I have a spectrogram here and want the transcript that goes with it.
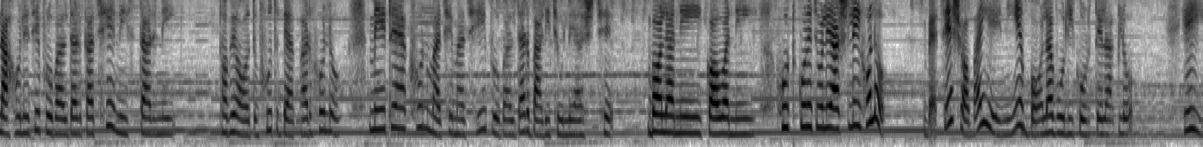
না হলে যে প্রবালদার কাছে নিস্তার নেই। তবে অদ্ভুত ব্যাপার হলো, মেয়েটা এখন মাঝে মাঝেই প্রবালদার বাড়ি চলে আসছে। বলা নেই, কওয়া নেই। হুট করে চলে আসলেই হলো। ব্যাচে সবাই এ নিয়ে বলা বলি করতে লাগল। এই,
